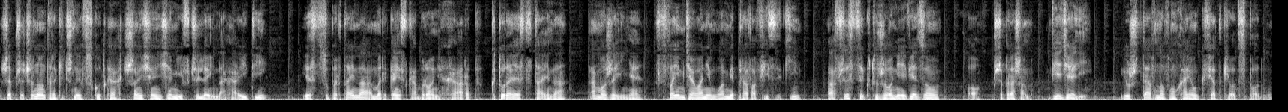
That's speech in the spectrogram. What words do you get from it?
że przyczyną tragicznych w skutkach trzęsień ziemi w Chile i na Haiti jest supertajna amerykańska broń HARP, która jest tajna, a może i nie, swoim działaniem łamie prawa fizyki, a wszyscy, którzy o niej wiedzą, o, przepraszam, wiedzieli, już dawno wąchają kwiatki od spodu.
